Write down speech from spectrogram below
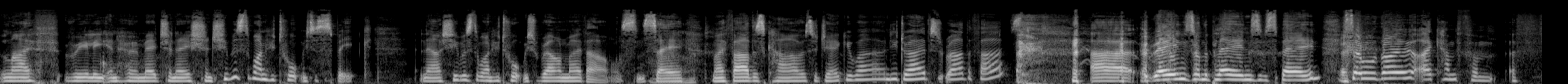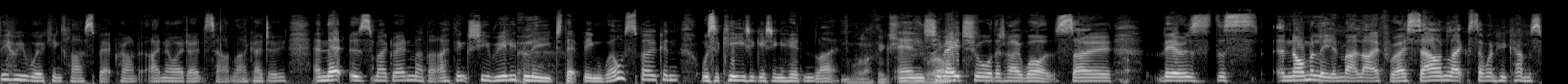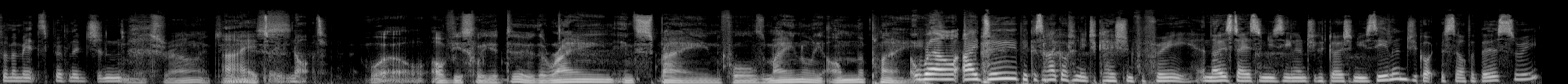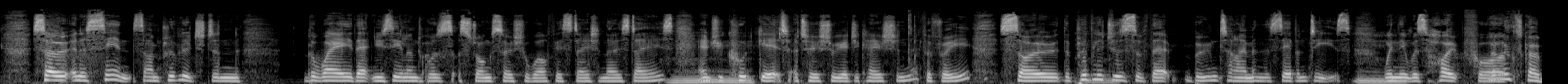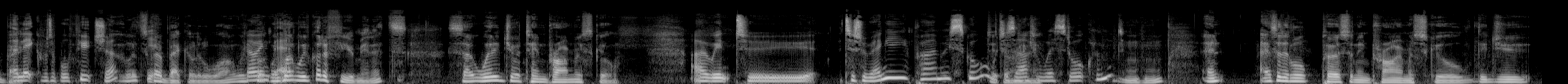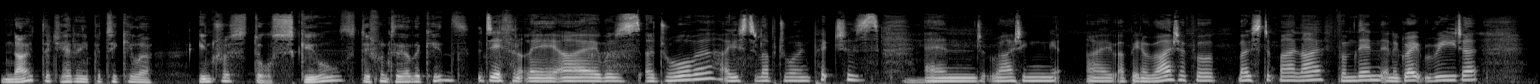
life really in her imagination. She was the one who taught me to speak. Now, she was the one who taught me to round my vowels and say, My father's car is a Jaguar and he drives it rather fast. uh, it rains on the plains of Spain. So, although I come from a very working class background, I know I don't sound like I do. And that is my grandmother. I think she really believed that being well spoken was a key to getting ahead in life. Well, I think she and she right. made sure that I was. So there is this anomaly in my life where I sound like someone who comes from immense privilege, and That's right. I do not. Well, obviously you do. The rain in Spain falls mainly on the plain. Well, I do because I got an education for free. In those days in New Zealand, you could go to New Zealand, you got yourself a bursary. So, in a sense, I'm privileged in the way that New Zealand was a strong social welfare state in those days, and you could mm. get a tertiary education for free. So, the mm. privileges of that boom time in the 70s, when there mm. was hope for Now, let's go back. an equitable future. Let's Yeah. go back a little while. We've Going got, we've, got, we've got a few minutes. So, where did you attend primary school? I went to Titirangi Primary School, which is out in West Auckland. hmm And as a little person in primary school, did you note that you had any particular interest or skills different to the other kids? Definitely. I was a drawer. I used to love drawing pictures and writing. I, I've been a writer for most of my life from then and a great reader.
